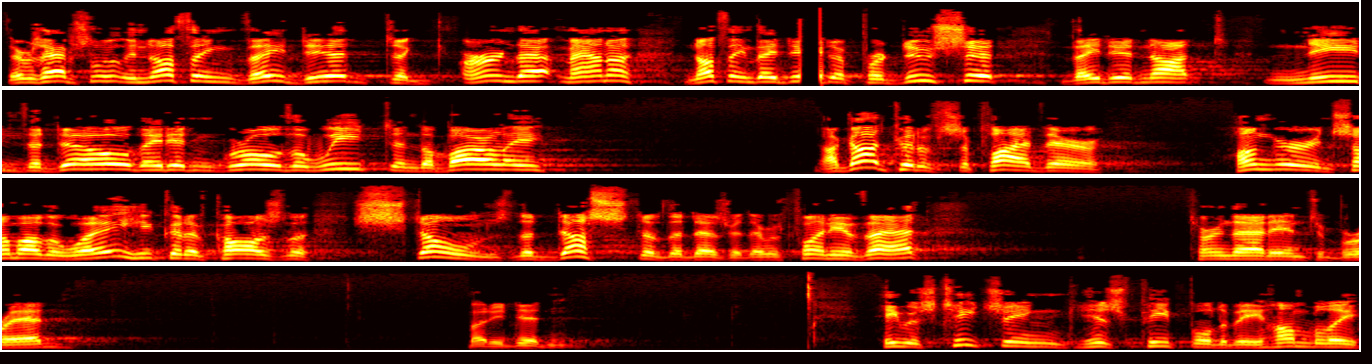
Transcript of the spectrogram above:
There was absolutely nothing they did to earn that manna, nothing they did to produce it. They did not knead the dough, they didn't grow the wheat and the barley. Now, God could have supplied their hunger in some other way. He could have caused the stones, the dust of the desert. There was plenty of that. Turn that into bread. But he didn't. He was teaching his people to be humbly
